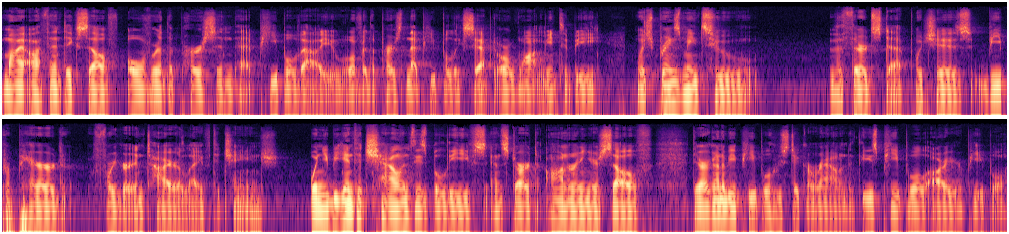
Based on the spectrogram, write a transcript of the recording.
my authentic self over the person that people value, over the person that people accept or want me to be. Which brings me to the third step, which is be prepared for your entire life to change when you begin to challenge these beliefs and start honoring yourself, there are going to be people who stick around. These people are your people.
